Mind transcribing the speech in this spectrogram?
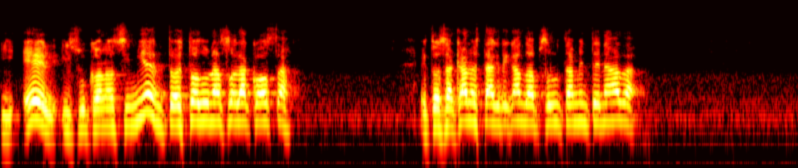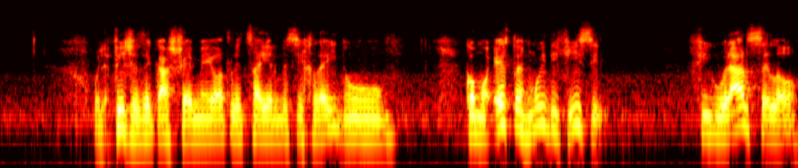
Y él y su conocimiento es toda una sola cosa. Entonces acá no está agregando absolutamente nada. Como esto es muy difícil, figurárselo,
